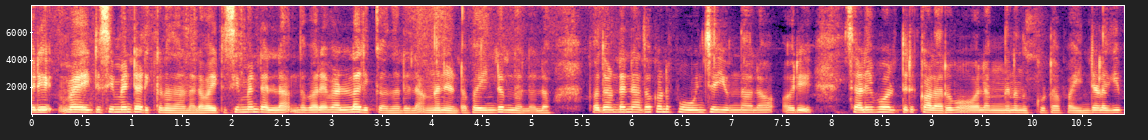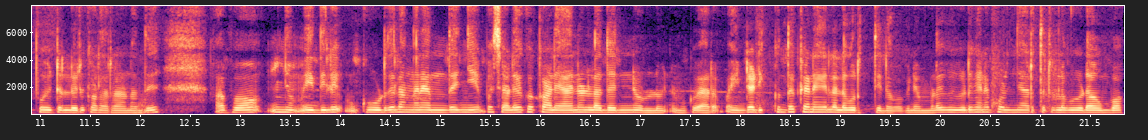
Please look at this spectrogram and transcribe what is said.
ഒരു വൈറ്റ് സിമെന്റ് അടിക്കണതാണല്ലോ. വൈറ്റ് സിമെന്റ് അല്ല എന്താ പറയുക വെള്ളം അടിക്കുന്നതല്ല അങ്ങനെ കേട്ടോ പെയിന്റ് ഒന്നും അല്ലല്ലോ. അപ്പോൾ അതുകൊണ്ട് തന്നെ അതൊക്കെ കൊണ്ട് പോവുകയും ചെയ്യുന്നാലോ ഒരു ചളി പോലത്തെ ഒരു കളറ് പോലെ അങ്ങനെ നിൽക്കും കേട്ടോ പെയിന്റ് ഇളകിപ്പോയിട്ടുള്ളൊരു കളറാണത്. അപ്പോൾ ഇതിൽ കൂടുതൽ അങ്ങനെ എന്ത് ഇനി ഇപ്പോൾ ചളിയൊക്കെ കളയാനുള്ളത് തന്നെ ഉള്ളൂ. നമുക്ക് വേറെ പെയിന്റ് അടിക്കുന്നതൊക്കെ ആണെങ്കിൽ നല്ല വൃത്തിയുണ്ടാവും. അപ്പോൾ നമ്മളെ വീട് ഇങ്ങനെ പൊളിഞ്ഞാർത്തിട്ടുള്ള വീടാകുമ്പോൾ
